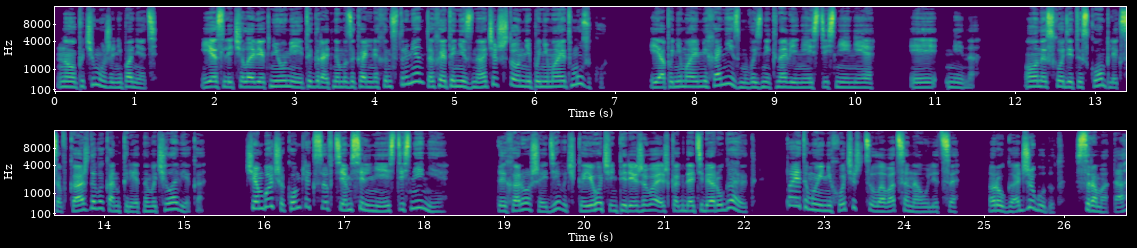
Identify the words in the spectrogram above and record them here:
Но почему же не понять? Если человек не умеет играть на музыкальных инструментах, это не значит, что он не понимает музыку. Я понимаю механизм возникновения стеснения. И, Нина, он исходит из комплексов каждого конкретного человека. Чем больше комплексов, тем сильнее стеснение. Ты хорошая девочка и очень переживаешь, когда тебя ругают, поэтому и не хочешь целоваться на улице. Ругать же будут. Срамота.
